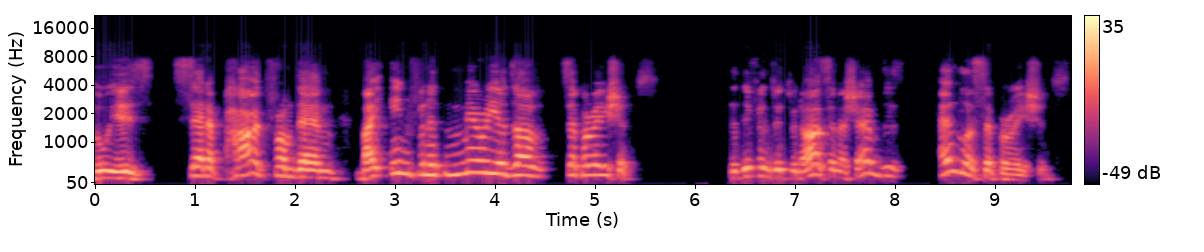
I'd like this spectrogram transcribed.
who is set apart from them by infinite myriads of separations. The difference between us and Hashem is endless separations.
